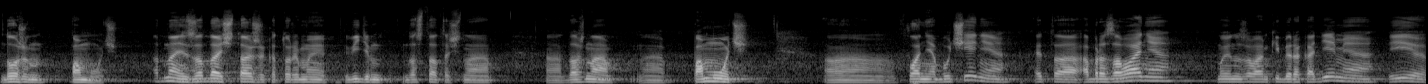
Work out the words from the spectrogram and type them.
должен помочь. Одна из задач также, которую мы видим достаточно, э, должна э, помочь в плане обучения, это образование, мы ее называем киберакадемия, и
